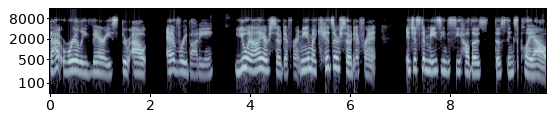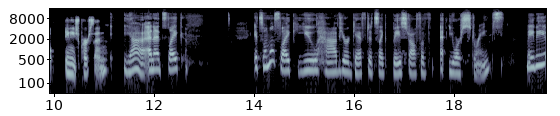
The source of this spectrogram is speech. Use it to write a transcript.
that really varies throughout everybody. You and I are so different. Me and my kids are so different. It's just amazing to see how those those things play out in each person. Yeah, and it's like it's almost like you have your gift it's like based off of eh, your strengths maybe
